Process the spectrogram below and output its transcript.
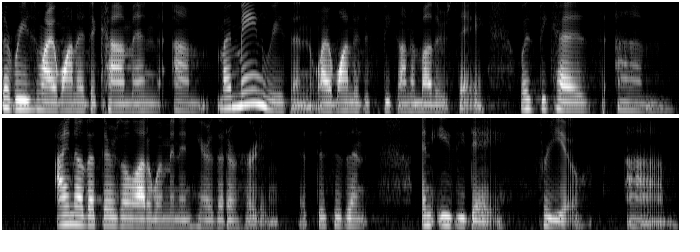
the reason why I wanted to come. And um, my main reason why I wanted to speak on a Mother's Day was because um, I know that there's a lot of women in here that are hurting, that this isn't an easy day for you. Um,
